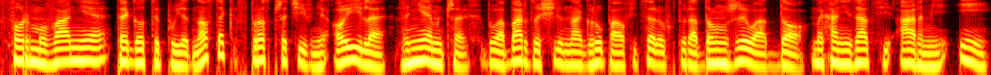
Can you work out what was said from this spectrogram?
formowanie tego typu jednostek. Wprost przeciwnie, o ile w Niemczech była bardzo silna grupa oficerów, która dążyła do mechanizacji armii i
